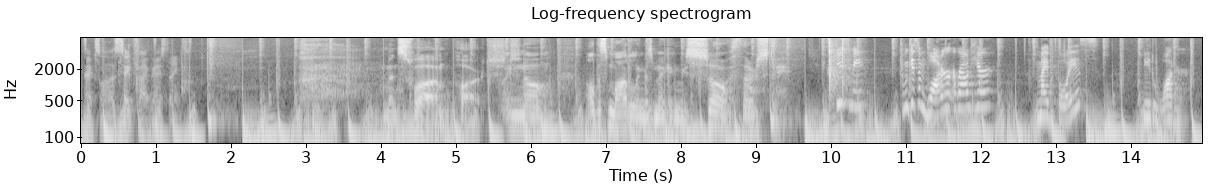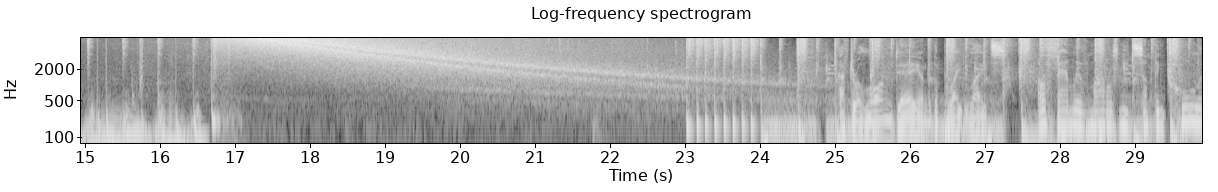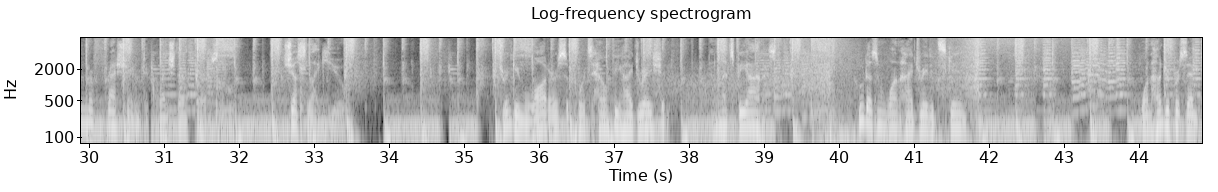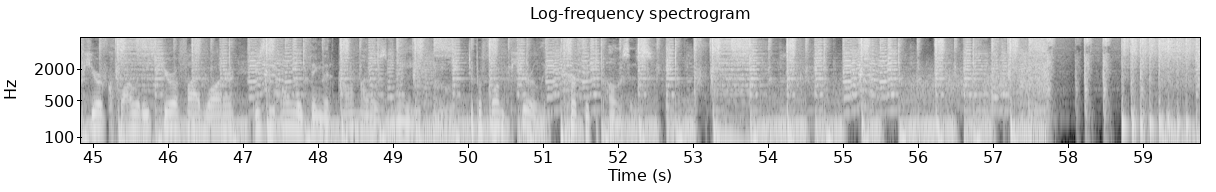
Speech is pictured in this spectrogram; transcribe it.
Excellent. Let's take five, guys. Thanks. Mansoor, I'm parched. I know. All this modeling is making me so thirsty. Excuse me, can we get some water around here? My boys need water. After a long day under the bright lights, our family of models needs something cool and refreshing to quench their thirst. Just like you. Drinking water supports healthy hydration. And let's be honest, who doesn't want hydrated skin? 100% pure quality purified water is the only thing that our models need to perform purely perfect poses.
